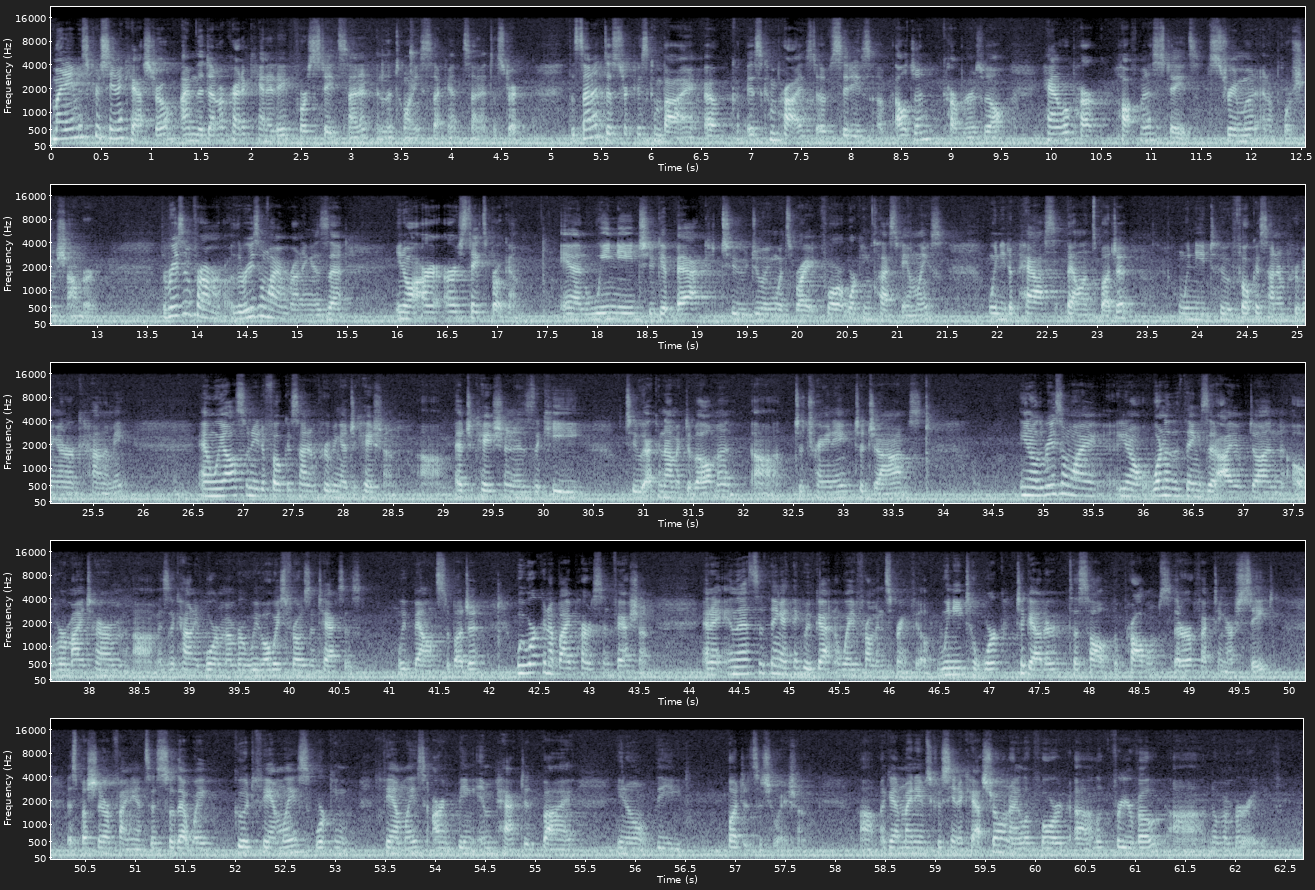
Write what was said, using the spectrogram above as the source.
My name is Cristina Castro. I'm the Democratic candidate for state senate in the 22nd Senate District. The Senate District is, combi- uh, is comprised of cities of Elgin, Carpentersville, Hanover Park, Hoffman Estates, Streamwood, and a portion of Schaumburg. The reason for I'm- the reason why I'm running is that you know our, our state's broken, and we need to get back to doing what's right for working class families. We need to pass a balanced budget. We need to focus on improving our economy. And we also need to focus on improving education. Um, education is the key to economic development, uh, to training, to jobs. You know, the reason why, you know, one of the things that I have done over my term um, as a county board member, we've always frozen taxes. We've balanced the budget. We work in a bipartisan fashion. And, I, and that's the thing I think we've gotten away from in Springfield. We need to work together to solve the problems that are affecting our state, especially our finances, so that way good families, working families, aren't being impacted by, you know, the budget situation. Um, again, my name is Cristina Castro, and I look forward, uh, look for your vote uh, November 8th.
